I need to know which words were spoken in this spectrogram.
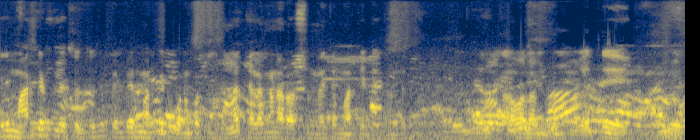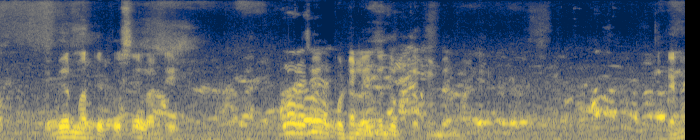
ఇది మార్కెట్ ప్లేస్ వచ్చేసి ఫిబ్రవరి మార్కెట్ వనపర్తి జిల్లా తెలంగాణ రాష్ట్రంలో అయితే మార్కెట్ అయితే ఉంటుంది. కావాలనుకున్న వాళ్ళైతే మీరు మార్కెట్కి వస్తే ఇలాంటి పొట్టేలు అయితే దొరుకుతాయి ఫిబ్రవరి మార్కెట్ ఓకేనా?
